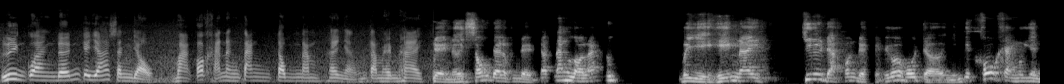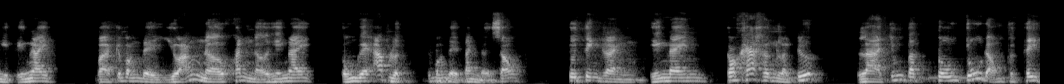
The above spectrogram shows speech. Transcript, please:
liên quan đến cái giá xăng dầu mà có khả năng tăng trong năm 2022. Đề nợ xấu đây là vấn đề rất đáng lo lắng đúng. Bởi vì hiện nay chưa đặt vấn đề cái gói hỗ trợ những cái khó khăn của doanh nghiệp hiện nay và cái vấn đề doãn nợ khoanh nợ hiện nay cũng gây áp lực cái vấn đề tăng nợ xấu. Tôi tin rằng hiện nay có khác hơn lần trước là chúng ta tu chú động thực thi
